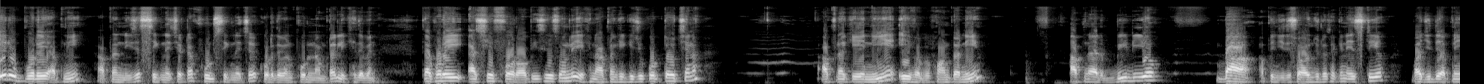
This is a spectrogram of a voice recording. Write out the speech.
এর উপরে আপনি আপনার নিজের সিগনেচারটা ফুল সিগনেচার করে দেবেন ফুল নামটা লিখে দেবেন। তারপরেই আছে ফর অফিসেস অনলি এখানে আপনাকে কিছু করতে হচ্ছে না। আপনাকে নিয়ে এইভাবে ফর্মটা নিয়ে আপনার বিডিও বা আপনি যদি সরঞ্জলে থাকেন এসটিও বা যদি আপনি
